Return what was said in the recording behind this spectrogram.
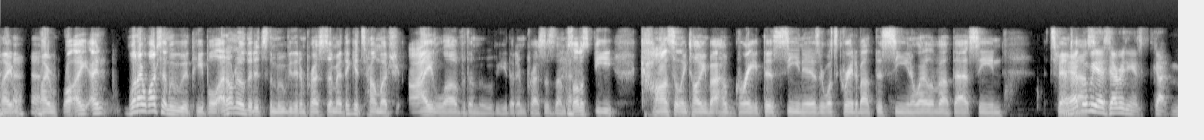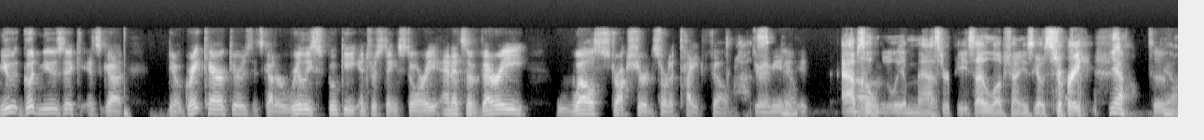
my my I, I when I watch that movie with people, I don't know that it's the movie that impresses them. I think it's how much I love the movie that impresses them. So I'll just be constantly talking about how great this scene is, or what's great about this scene, or what I love about that scene. It's Yeah, fantastic. that movie has everything. It's got mu- good music. It's got you know great characters. It's got a really spooky, interesting story, and it's a very well structured, sort of tight film. Do you know what I mean? Yeah. It, it, Absolutely a masterpiece. I love Chinese Ghost Story. yeah, so, yeah.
